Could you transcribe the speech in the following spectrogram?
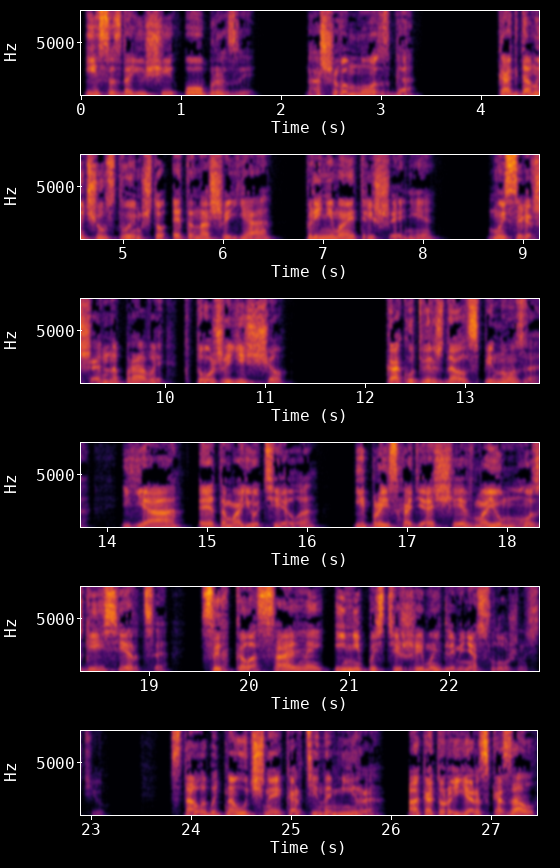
и создающей образы, нашего мозга. Когда мы чувствуем, что это наше «я» принимает решение, мы совершенно правы, кто же еще? Как утверждал Спиноза, «я» — это мое тело и происходящее в моем мозге и сердце с их колоссальной и непостижимой для меня сложностью. Стало быть, научная картина мира, о которой я рассказал,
